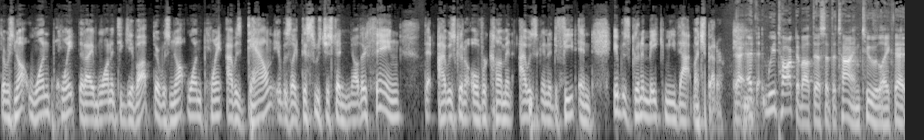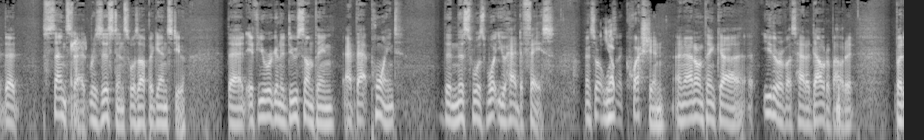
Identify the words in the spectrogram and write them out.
there was not one point that I wanted to give up. There was not one point I was down. It was like this was just another thing that I was going to overcome and I was going to defeat. And it was going to make me that much better. Yeah, we talked about this at the time too, like that, that sense that resistance was up against you that if you were going to do something at that point, then this was what you had to face. And so it yep. wasn't a question. And I don't think uh, either of us had a doubt about it. But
